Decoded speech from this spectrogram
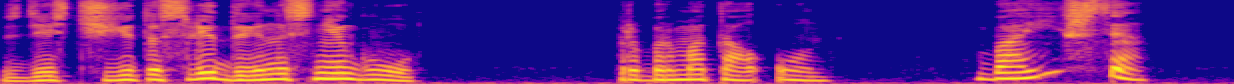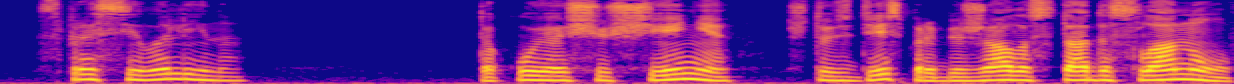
здесь чьи-то следы на снегу!» — пробормотал он. «Боишься?» — спросила Лина. «Такое ощущение, что здесь пробежало стадо слонов».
